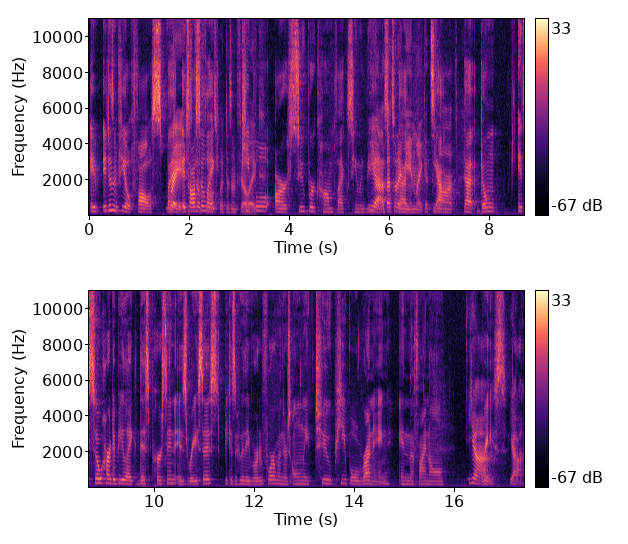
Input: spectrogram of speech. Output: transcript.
it, it doesn't feel false, but Right, it's feel also false, like but doesn't feel like- people are super complex human beings. Yeah, that's what I mean. Like it's yeah, not. that don't. It's so hard to be like this person is racist because of who they voted for when there's only two people running in the final, Yeah. race. Yeah.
